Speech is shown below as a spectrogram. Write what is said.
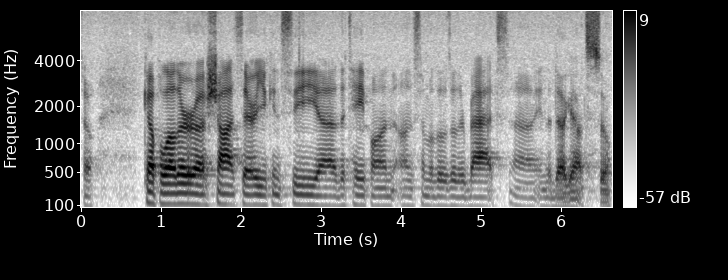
So a couple other uh, shots there. You can see uh, the tape on, on some of those other bats uh, in the dugouts. So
